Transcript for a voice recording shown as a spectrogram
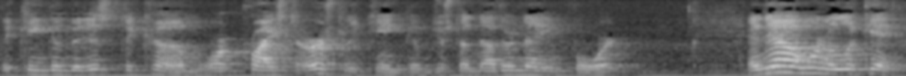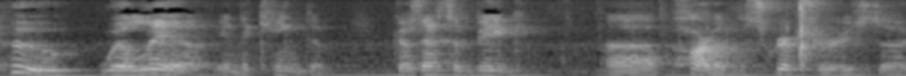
the kingdom that is to come, or Christ's earthly kingdom, just another name for it. And now I want to look at who will live in the kingdom, because that's a big uh, part of the scripture is uh,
